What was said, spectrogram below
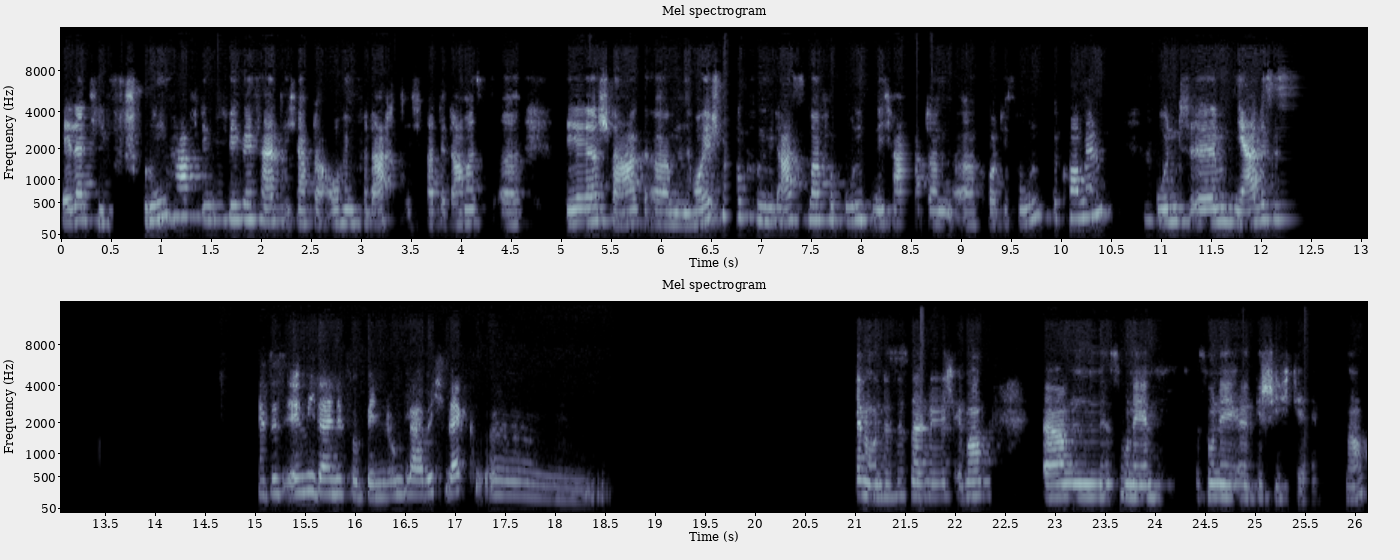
relativ sprunghaft entwickelt hat. Ich habe da auch im Verdacht, ich hatte damals äh, sehr stark ähm, Heuschnupfen mit Asthma verbunden. Ich habe dann äh, Cortison bekommen. Mhm. Und ähm, ja, das ist. Jetzt ist irgendwie deine Verbindung, glaube ich, weg. Ähm. Und das ist natürlich immer ähm, so eine, so eine äh, Geschichte. Ne?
